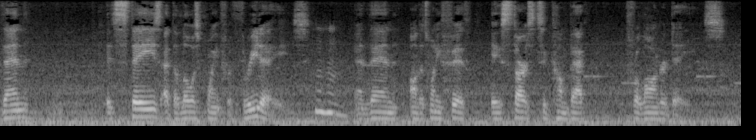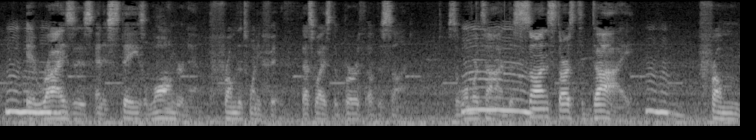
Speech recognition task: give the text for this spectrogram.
Then it stays at the lowest point for three days. Mm-hmm. And then on the 25th, it starts to come back for longer days. Mm-hmm. It mm-hmm. rises and it stays longer now from the 25th. That's why it's the birth of the sun. So, one more time the Mm. sun starts to die うんうん from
